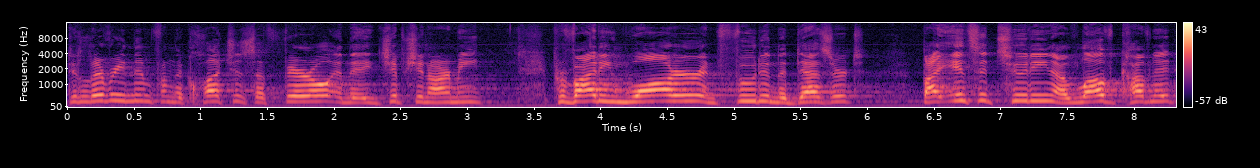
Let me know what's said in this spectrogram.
delivering them from the clutches of Pharaoh and the Egyptian army, providing water and food in the desert, by instituting a love covenant,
